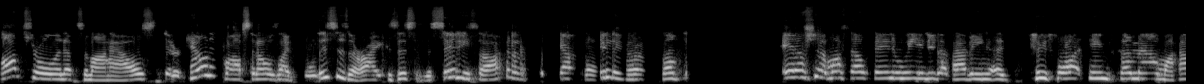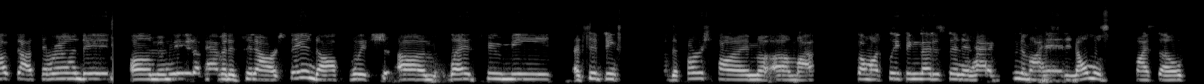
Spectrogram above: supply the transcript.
cops rolling up to my house that are county cops, and I was like, "Well, this isn't right because this is the city." So I kind of and I shut myself in, and we ended up having a, two SWAT teams come out. My house got surrounded, um, and we ended up having a ten-hour standoff, which um, led to me attempting the first time um, I saw my sleeping medicine and had a gun to my head and almost myself.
